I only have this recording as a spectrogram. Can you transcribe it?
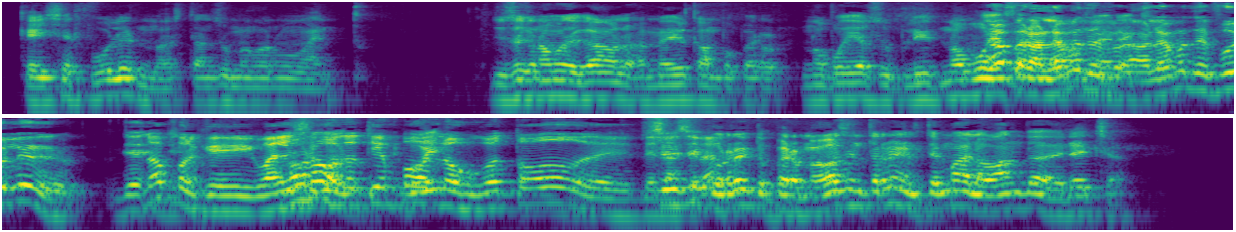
Keisher Fuller no está en su mejor momento. Yo sé que no hemos llegado a medio campo, pero no podía suplir. No, podía No, pero hablemos de, hablemos de Fuller. Ya- No, porque igual No, el no, segundo tiempo voy- lo jugó todo de, de Sí, sí, correcto, pero me vas a entrar en el tema de la banda derecha.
